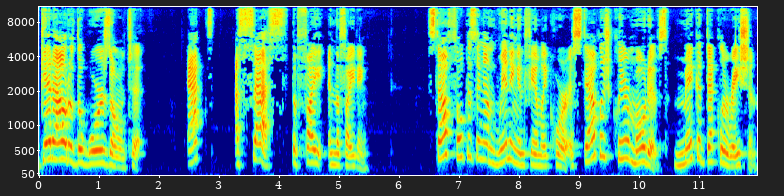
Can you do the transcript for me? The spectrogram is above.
get out of the war zone to act, assess the fight and the fighting. Stop focusing on winning in family court. Establish clear motives. Make a declaration.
